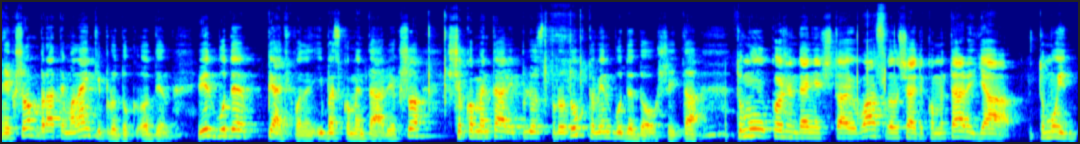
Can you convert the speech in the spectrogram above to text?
Якщо брати маленький продукт один, він буде 5 хвилин і без коментарів. Якщо ще коментарі плюс продукт, то він буде довший. Та. Тому кожен день я читаю вас, ви лишаєте коментарі, я тому і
